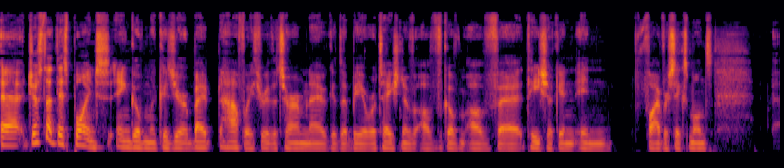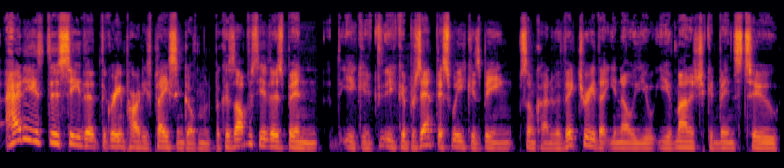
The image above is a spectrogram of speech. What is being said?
Uh, just at this point in government, because you're about halfway through the term now, could there be a rotation of of government of uh, Taoiseach in, in five or six months? How do you see the, the Green Party's place in government? Because obviously, there's been you could you could present this week as being some kind of a victory that you know you you've managed to convince two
